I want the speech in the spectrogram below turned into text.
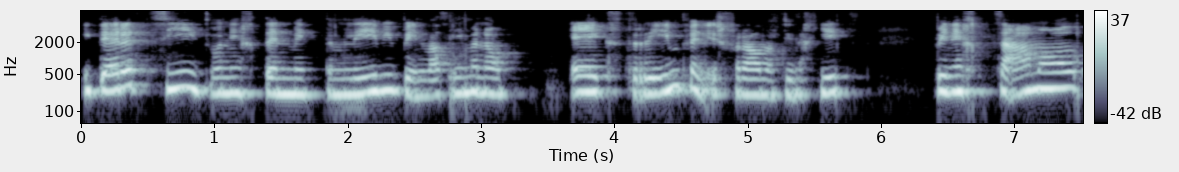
in der Zeit, wo ich dann mit dem Levi bin, was immer noch extrem finde, ist vor allem natürlich jetzt, bin ich zehnmal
